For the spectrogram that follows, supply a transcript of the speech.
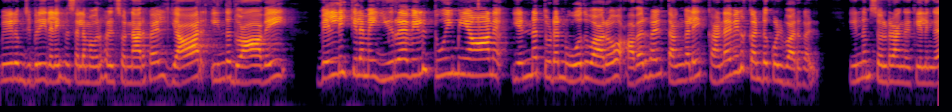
மேலும் ஜிப்ரீல் அலிஹசல்லம் அவர்கள் சொன்னார்கள் யார் இந்த துவாவை வெள்ளிக்கிழமை இரவில் தூய்மையான எண்ணத்துடன் ஓதுவாரோ அவர்கள் தங்களை கனவில் கண்டு கொள்வார்கள் இன்னும் சொல்றாங்க கேளுங்க.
